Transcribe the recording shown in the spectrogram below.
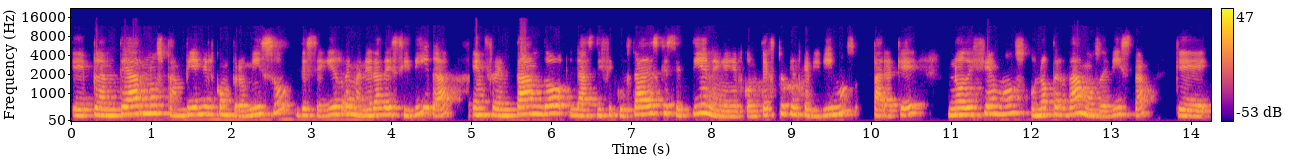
eh, plantearnos también el compromiso de seguir de manera decidida enfrentando las dificultades que se tienen en el contexto en el que vivimos para que no dejemos o no perdamos de vista que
